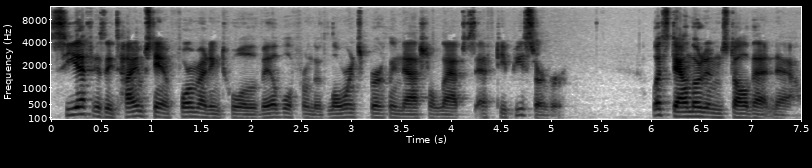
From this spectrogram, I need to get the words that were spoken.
CF is a timestamp formatting tool available from the Lawrence Berkeley National Labs FTP server. Let's download and install that now.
